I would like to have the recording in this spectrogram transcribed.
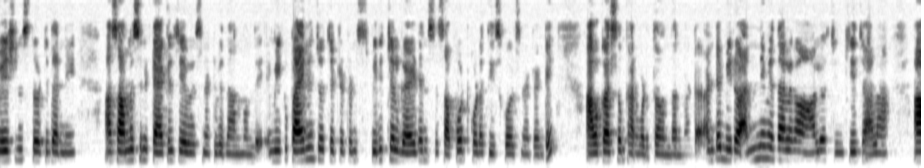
పేషెన్స్ తోటి దాన్ని ఆ సమస్యని ట్యాకిల్ చేయవలసినట్టు విధానం ఉంది. మీకు పైనుంచి వచ్చేటటువంటి స్పిరిచువల్ గైడెన్స్ సపోర్ట్ కూడా తీసుకోవాల్సినటువంటి అవకాశం కనబడుతూ ఉందన్నమాట. అంటే మీరు అన్ని విధాలుగా ఆలోచించి చాలా ఆ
